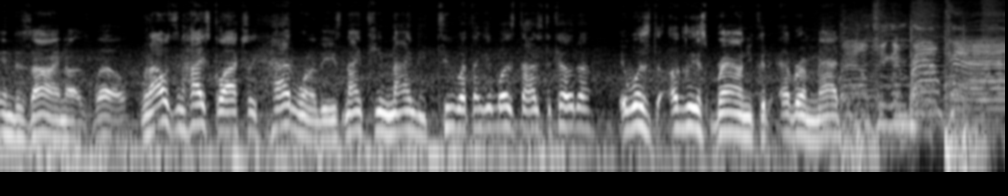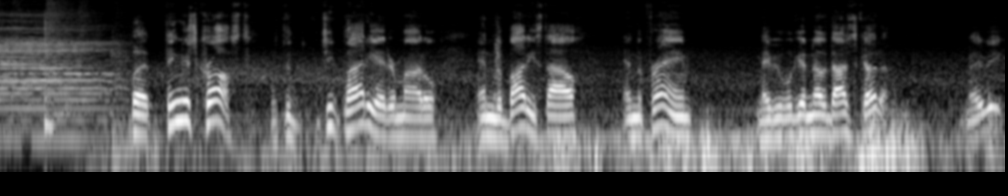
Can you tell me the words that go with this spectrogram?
end design as well. When I was in high school, I actually had one of these, 1992, I think it was, Dodge Dakota. It was the ugliest brown you could ever imagine. Brown brown but fingers crossed with the Jeep Gladiator model and the body style and the frame, maybe we'll get another Dodge Dakota. Maybe.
